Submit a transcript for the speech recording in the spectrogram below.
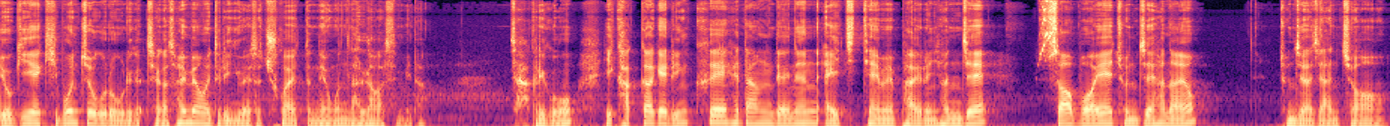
여기에 기본적으로 우리가 제가 설명을 드리기 위해서 추가했던 내용은 날라갔습니다. 자, 그리고 이 각각의 링크에 해당되는 HTML 파일은 현재 서버에 존재하나요? 존재하지 않죠.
